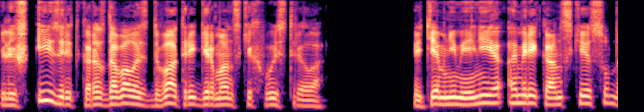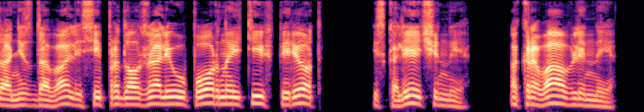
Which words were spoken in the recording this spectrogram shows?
и лишь изредка раздавалось два-три германских выстрела. И тем не менее американские суда не сдавались и продолжали упорно идти вперед, искалеченные, окровавленные,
